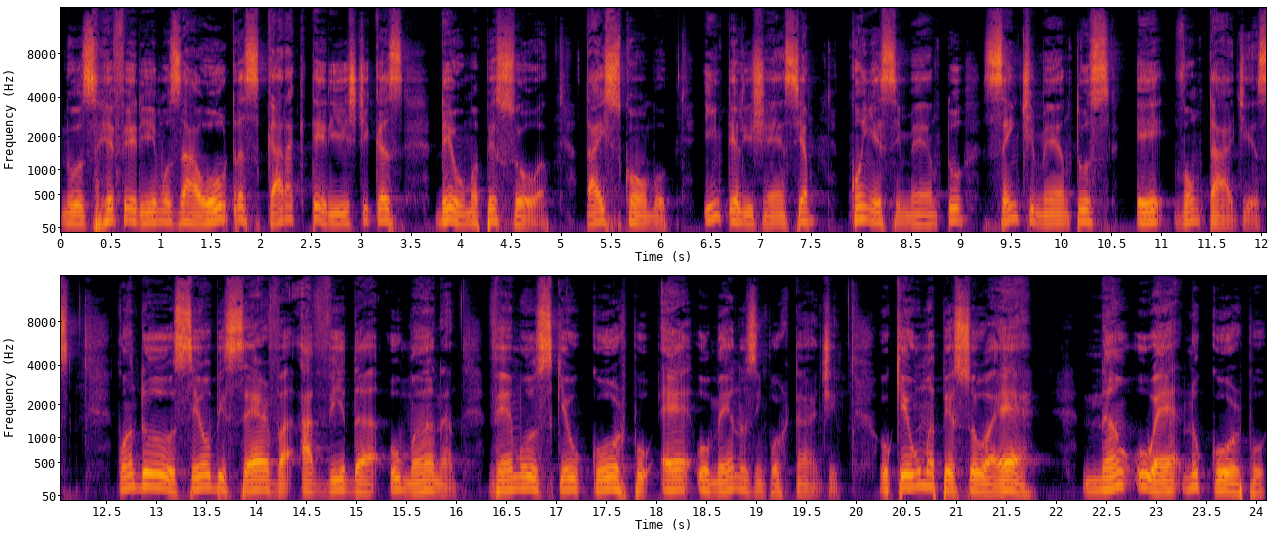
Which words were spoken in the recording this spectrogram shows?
nos referimos a outras características de uma pessoa, tais como inteligência, conhecimento, sentimentos e vontades. Quando se observa a vida humana, vemos que o corpo é o menos importante. O que uma pessoa é, não o é no corpo,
